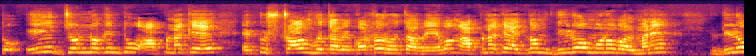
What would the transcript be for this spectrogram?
তো এর জন্য কিন্তু আপনাকে একটু স্ট্রং হতে হবে, কঠোর হতে হবে এবং আপনাকে একদম দৃঢ় মনোবল মানে দৃঢ়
